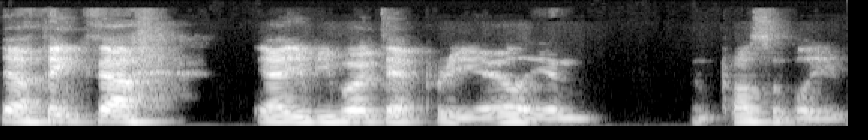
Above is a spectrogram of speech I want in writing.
yeah, I think uh, yeah, you'd be worked out pretty early and, and possibly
